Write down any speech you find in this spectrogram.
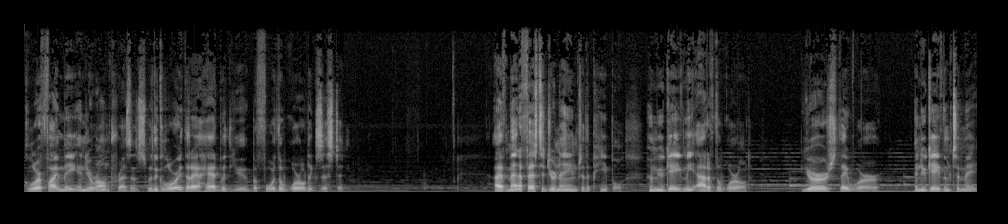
glorify me in your own presence with the glory that I had with you before the world existed. I have manifested your name to the people whom you gave me out of the world. Yours they were, and you gave them to me,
